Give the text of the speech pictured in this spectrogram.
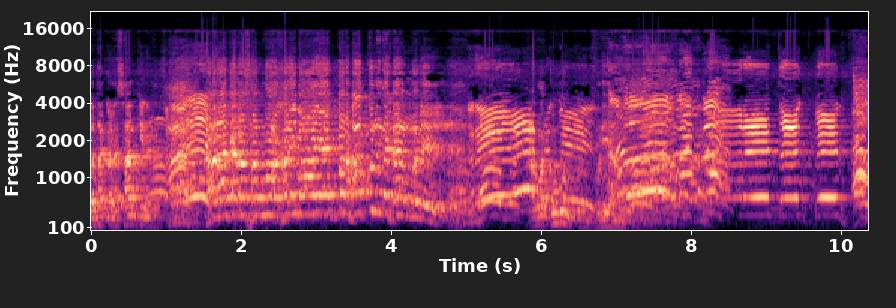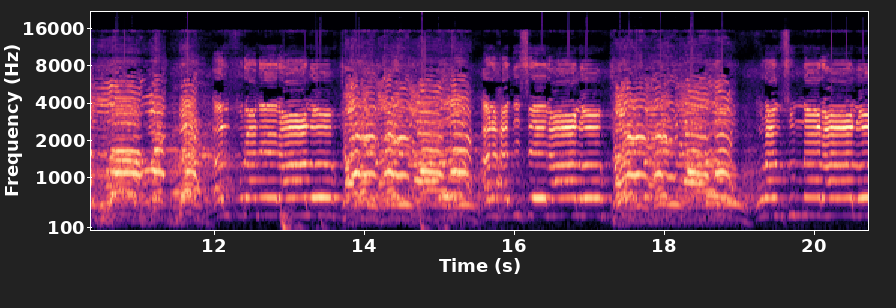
কথা কানে চান কিনা? কারা কারা চান? নোয়াখালী ভাই একবার হাত তুলে দেখায় আল্লাহ রে আবার কবুল করুন করি তাকবীর আল কোরআনের আলো আল। হাদিসের আলো। কোরআন সুন্নাহর আলো।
